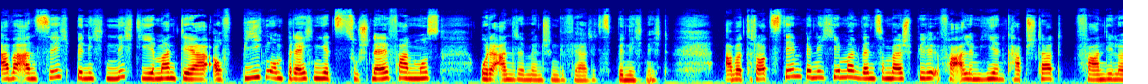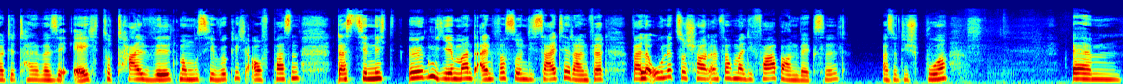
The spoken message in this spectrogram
aber an sich bin ich nicht jemand, der auf Biegen und Brechen jetzt zu schnell fahren muss oder andere Menschen gefährdet. Das bin ich nicht. Aber trotzdem bin ich jemand, wenn zum Beispiel, vor allem hier in Kapstadt, fahren die Leute teilweise echt total wild. Man muss hier wirklich aufpassen, dass dir nicht irgendjemand einfach so in die Seite reinfährt, weil er ohne zu schauen einfach mal die Fahrbahn wechselt. Also die Spur. Ähm,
